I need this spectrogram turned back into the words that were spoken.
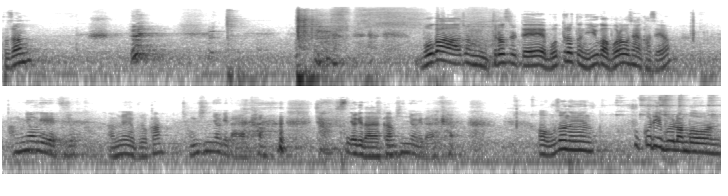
도전. 뭐가 좀 들었을 때 못 들었던 이유가 뭐라고 생각하세요? 악력의 부족. 압력의 부족함? 정신력의 나약함. 정신력의 나약함? 정신력의 나약함. 어, 우선은 훅그립을 한번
